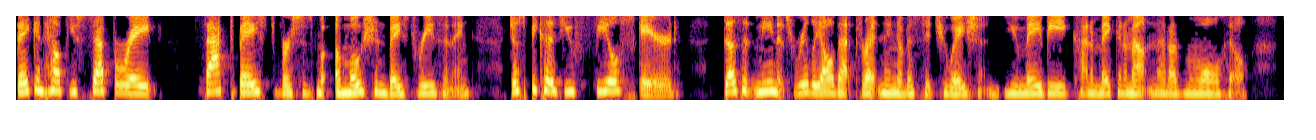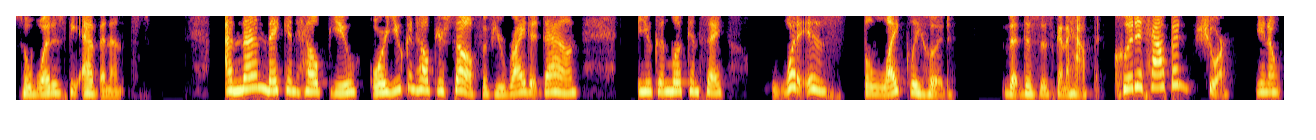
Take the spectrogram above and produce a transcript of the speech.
They can help you separate fact-based versus emotion-based reasoning. Just because you feel scared doesn't mean it's really all that threatening of a situation. You may be kind of making a mountain out of a molehill. So what is the evidence? And then they can help you or you can help yourself. If you write it down you can look and say what is the likelihood that this is going to happen? Could it happen? Sure. You know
